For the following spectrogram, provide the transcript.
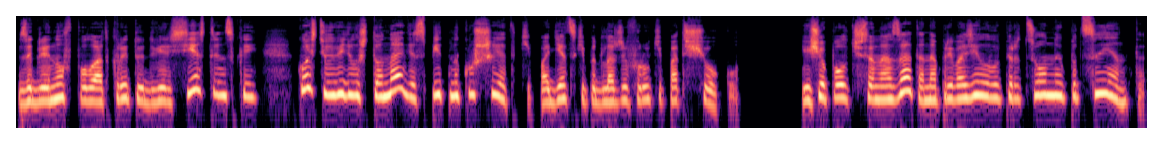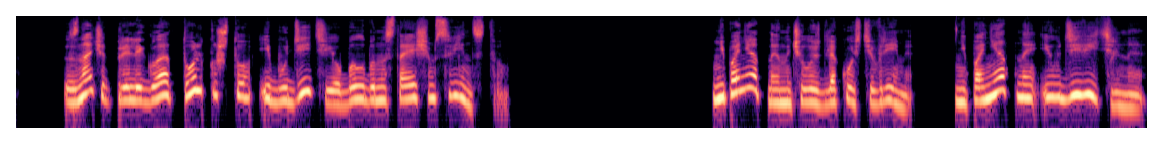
Заглянув в полуоткрытую дверь сестринской, Костя увидел, что Надя спит на кушетке, по-детски подложив руки под щеку. Еще полчаса назад она привозила в операционную пациента, значит, прилегла только что, и будить ее было бы настоящим свинством. Непонятное началось для Кости время. Непонятное и удивительное,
